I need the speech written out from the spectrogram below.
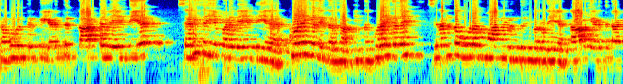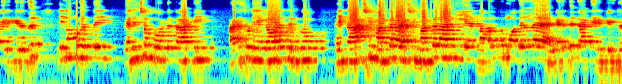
சமூகத்திற்கு எடுத்து காட்ட வேண்டிய சரி செய்யப்பட வேண்டிய குறைகள் இதெல்லாம். இந்த குறைகளை சிறந்த ஊடகமாக இருந்து இவருடைய நாவல் எடுத்து காட்டியிருக்கிறது இனமுகத்தை வெளிச்சம் போட்டு காட்டி அரசுடைய கவனத்திற்கும் இந்த ஆட்சி மக்களாட்சி மக்களாகிய நமக்கு முதல்ல எடுத்து காட்டியிருக்கின்ற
